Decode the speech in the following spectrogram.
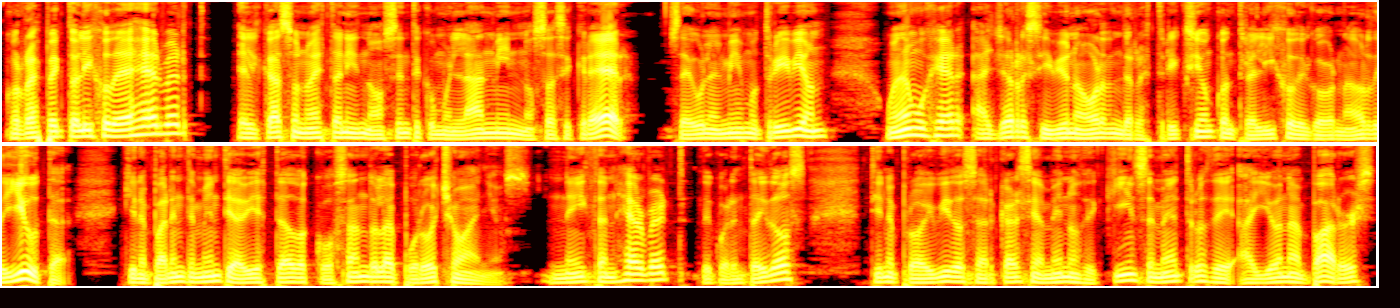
Con respecto al hijo de Herbert, el caso no es tan inocente como el admin nos hace creer. Según el mismo Trivion, una mujer ayer recibió una orden de restricción contra el hijo del gobernador de Utah, quien aparentemente había estado acosándola por ocho años. Nathan Herbert, de 42, tiene prohibido acercarse a menos de 15 metros de Iona Butters,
